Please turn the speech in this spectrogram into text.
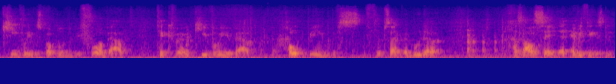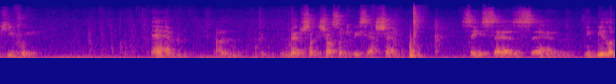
kivui. We spoke a little bit before about tikva kivui, about hope being the flip side of emuna. Chazal say that everything is kivui. Um, on Hashem. So he says, "Mimila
